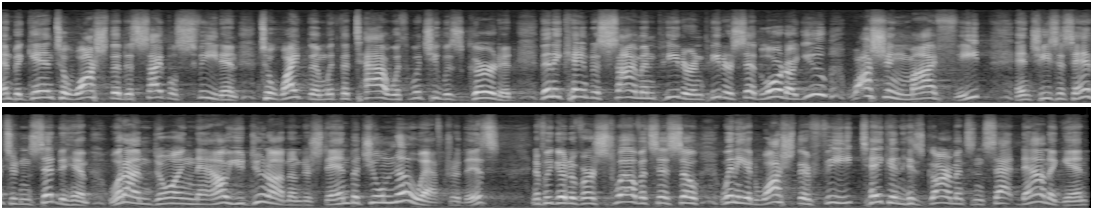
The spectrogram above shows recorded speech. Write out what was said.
and began to wash the disciples' feet and to wipe them with the towel with which he was girded. Then he came to Simon Peter, and Peter said, Lord, are you washing my feet? And Jesus answered and said to him, What I'm doing now you do not understand, but you'll know after this. And if we go to verse 12, it says, So when he had washed their feet, taken his garments, and sat down again,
